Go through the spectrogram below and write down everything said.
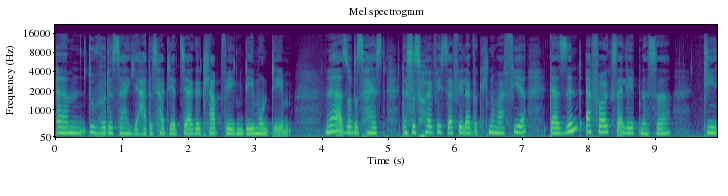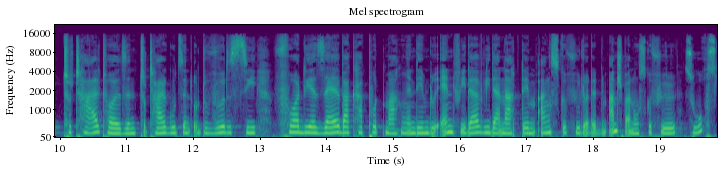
ähm, du würdest sagen, ja, das hat jetzt ja geklappt wegen dem und dem. Ne? Also das heißt, das ist häufigster Fehler wirklich Nummer vier. Da sind Erfolgserlebnisse, die total toll sind, total gut sind und du würdest sie vor dir selber kaputt machen, indem du entweder wieder nach dem Angstgefühl oder dem Anspannungsgefühl suchst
